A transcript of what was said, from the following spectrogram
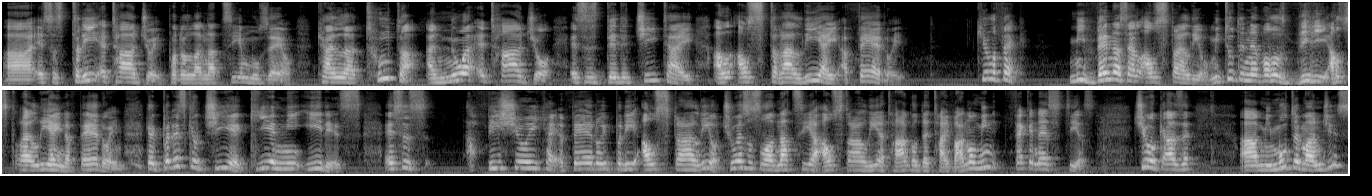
uh, esas tri etagioi por la Nazia Museo, kai la tuta anua etagio es dedicitai al australiai aferoi. Kilo fek? Mi venas el Australio. Mi tute ne volas vidi Australiajn aferoin. Kaj preskaŭ ĉie, kie ni iris, estas afishoi kai aferoi pri Australio. Ĉu estas la nacia Australia tago de Tajvano? Mi fek ne scias. Ĉiuokaze, uh, mi multe manĝis,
